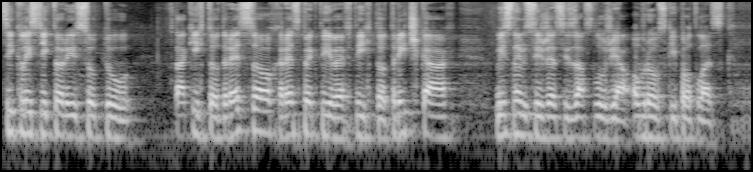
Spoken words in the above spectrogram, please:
cyklisti, ktorí sú tu v takýchto dresoch, respektíve v týchto tričkách, myslím si, že si zaslúžia obrovský potlesk.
